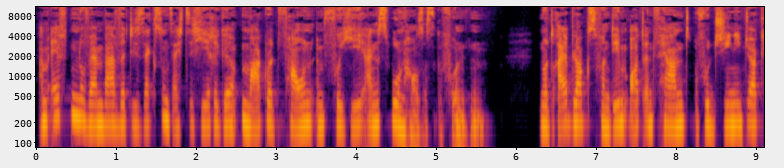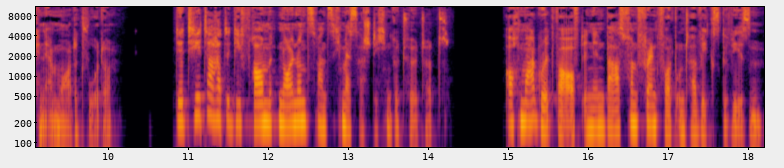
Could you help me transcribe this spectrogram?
Am 11. November wird die 66-jährige Margaret Faun im Foyer eines Wohnhauses gefunden nur drei Blocks von dem Ort entfernt, wo Jeannie Durkin ermordet wurde. Der Täter hatte die Frau mit 29 Messerstichen getötet. Auch Margaret war oft in den Bars von Frankfurt unterwegs gewesen.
